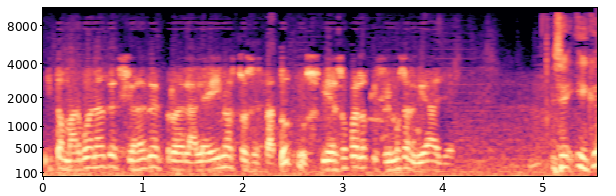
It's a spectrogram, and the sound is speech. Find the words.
y tomar buenas decisiones dentro de la ley y nuestros estatutos. Y eso fue lo que hicimos el día de ayer. Sí, ¿y cu-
